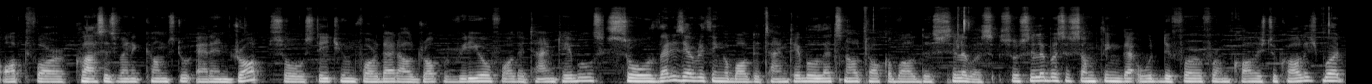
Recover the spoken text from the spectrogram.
opt for classes when it comes to add and drop. So stay tuned for that. I'll drop a video for the timetables. So that is everything about the timetable. Let's let's now talk about the syllabus. So syllabus is something that would differ from college to college but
